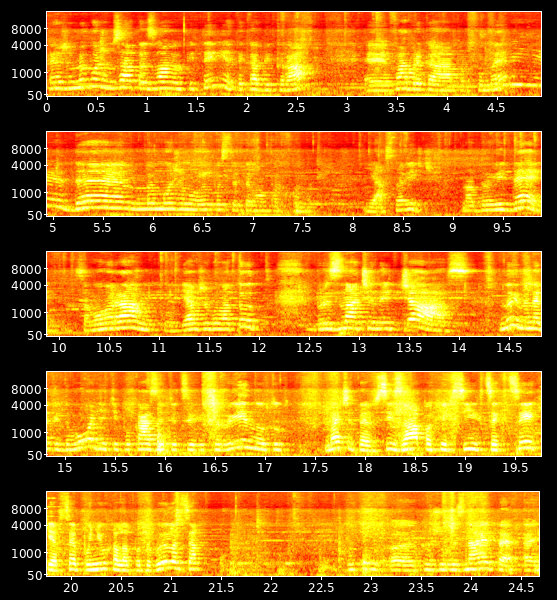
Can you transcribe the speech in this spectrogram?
Каже, ми можемо завтра з вами піти, є така бікрафт, фабрика парфумерії, де ми можемо випустити вам парфуми. Ясна річ. На другий день, самого ранку, я вже була тут, призначений час. Ну і мене підводять і показують цю вітрину. Тут, бачите, всі запахи всіх цих цих, я все понюхала, подивилася. Потім е, кажу, ви знаєте, е,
